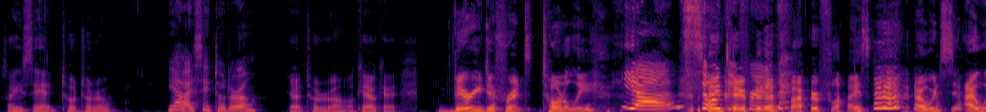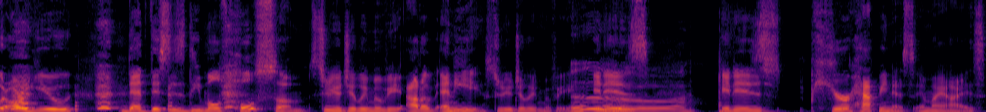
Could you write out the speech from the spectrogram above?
Is that how you say it? Totoro? yeah I say Totoro Yeah, Totoro. Okay, okay. Very different tonally. yeah so than Grave of different the Fireflies. I would say, I would argue that this is the most wholesome Studio Ghibli movie out of any Studio Ghibli movie. It is Ooh. it is pure happiness in my eyes.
